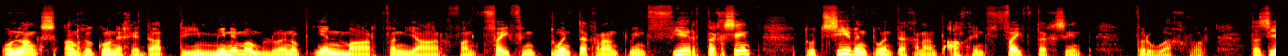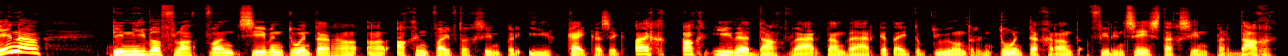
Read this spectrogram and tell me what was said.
onlangs aangekondig het dat die minimumloon op 1 Maart vanjaar van R25.42 tot R27.58 verhoog word. Dit is hierna die nuwe vlak van 27.58 sent per uur. Kyk, as ek 8 ure 'n dag werk, dan werk dit uit op R220.64 sent per dag,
